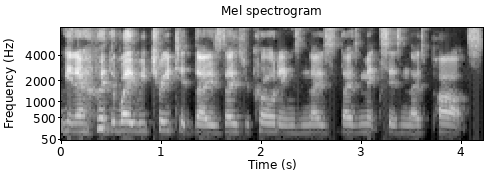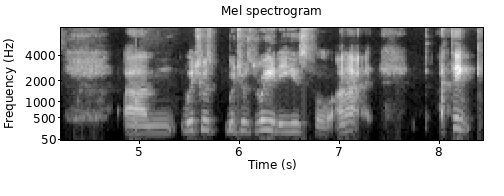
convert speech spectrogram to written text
you know with the way we treated those those recordings and those those mixes and those parts um, which was which was really useful and I I think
